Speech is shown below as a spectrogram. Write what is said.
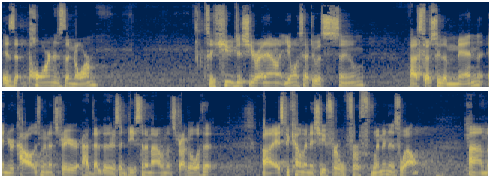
is that porn is the norm. It's a huge issue right now. You almost have to assume, uh, especially the men in your college ministry, that there's a decent amount of them that struggle with it. Uh, it's become an issue for, for women as well. Um,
